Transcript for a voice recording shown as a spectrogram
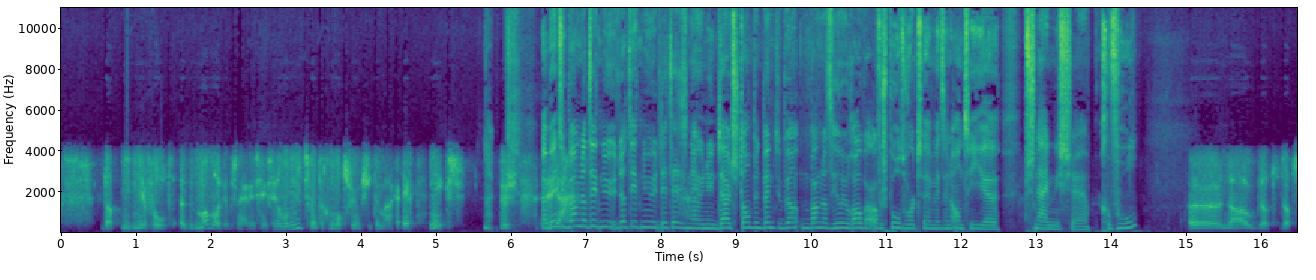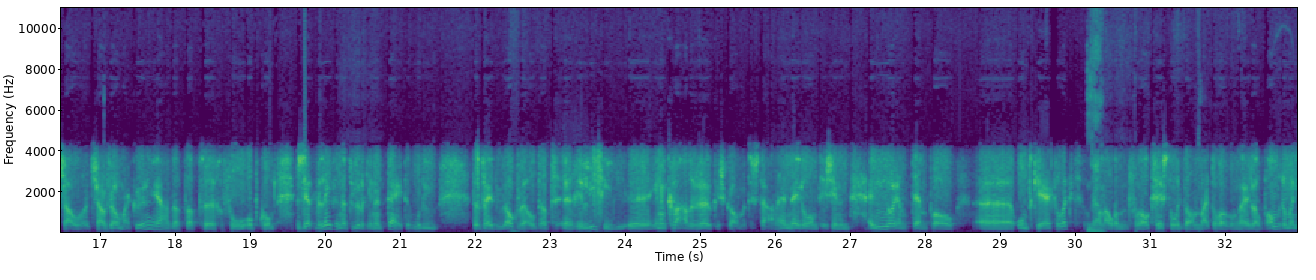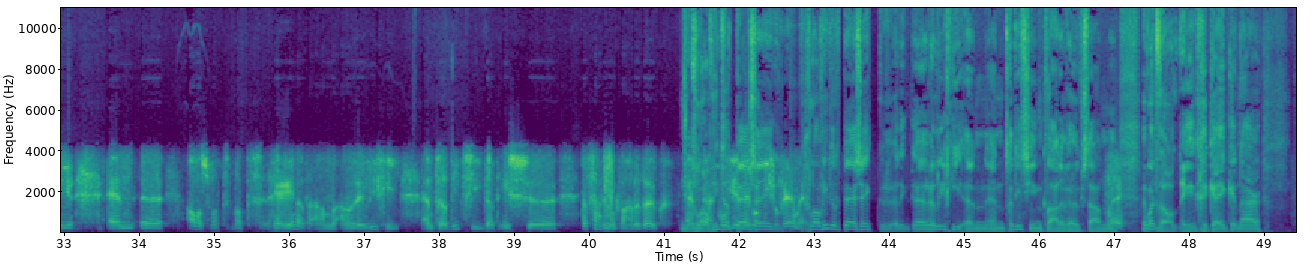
dat niet meer voelt. Eh, De mannelijke besnijdenis heeft helemaal niets met de genotsfunctie te maken. Echt niks. Nee. Dus, Maar eh, bent u ja. bang dat dit nu, dat dit nu, dit, dit is nou nu een Duits standpunt, bent u bang bang dat heel Europa overspoeld wordt eh, met een anti-besnijdenis eh, nou, dat, dat zou, het zou zomaar kunnen, ja, dat dat eh, gevoel opkomt. We, leven natuurlijk in een tijd, dat, moet u, dat weet u ook wel, dat eh, religie in een kwade reuk is komen te staan. Hè. Nederland is in een enorm tempo ontkerkelijkt. Ja. Van allen, vooral christelijk dan, maar toch ook op een hele hoop andere manier. En eh, alles wat, wat herinnert aan, aan religie en traditie, dat, is, eh, dat staat in een kwade reuk. Ik geloof niet dat per se, ik geloof niet dat per se eh, religie en, en traditie in kwade reuk staan. Maar Nee. er wordt wel, denk ik, gekeken naar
